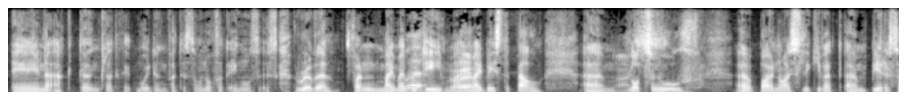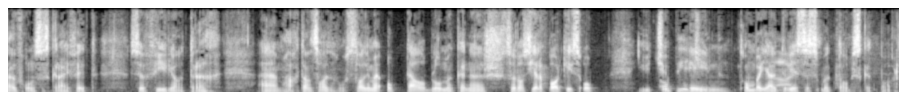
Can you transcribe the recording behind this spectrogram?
En ek dink dat ek mooi ding wat is daar nog wat Engels is. River van My My. Boetie, my, my beste pel. Ehm um, nice. Lots and Wolf. 'n uh, baie nice liedjie wat ehm um, Pierre Sou vir ons geskryf het so 4 jaar terug. Ehm um, ag dan sal sal jy my optel blomme kinders. So daar's hele paartjies op YouTube, Op YouTube. en om by jou nice. te wees is ook daar beskikbaar.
